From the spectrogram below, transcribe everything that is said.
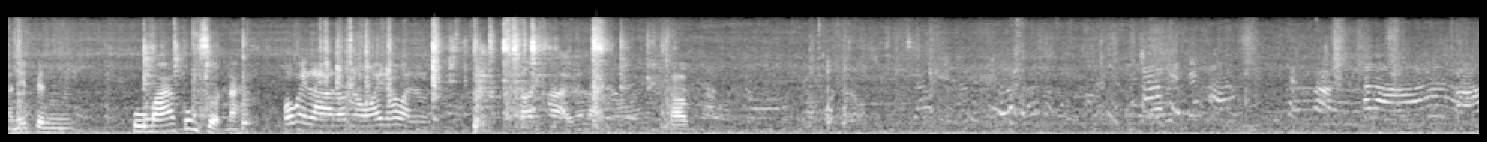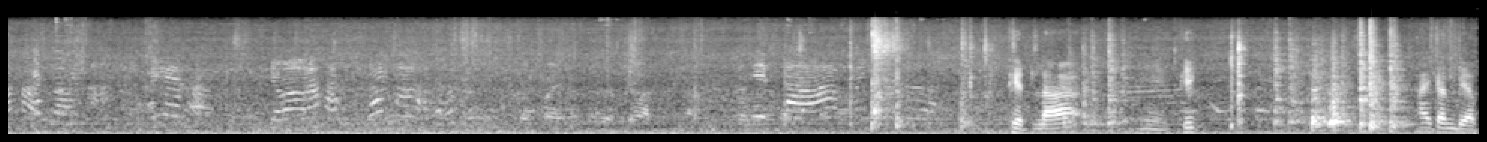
อันนี้เป็นปูม้ากุ้งสดนะ เพราะเวลาเราน้อยนะวันตอนขายเวลาน้อยครับ ข้าวเผ็ดไหมคะเผ็ดค่ะปลาร้าปลาค่ะไม่แย่ค่ะ เดี๋ยวเอานะคะได้ค่ะเผ็ดจ้า เผ็ดละนี่พริก ให้กันแบบ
